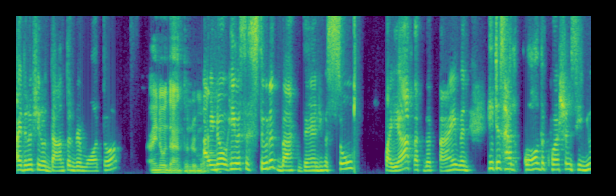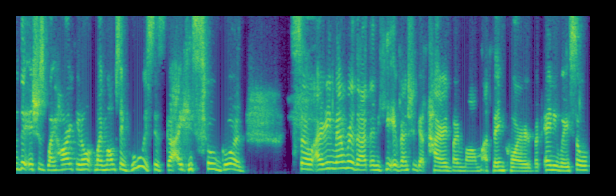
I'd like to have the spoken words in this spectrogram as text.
I don't know if you know Danton Remoto. I know Danton Remoto. I know he was a student back then. He was so payat at the time. And he just had all the questions. He knew the issues by heart. You know my mom saying who is this guy? He's so good. So i remember that and he eventually got hired by mom at the inquirer but anyway so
